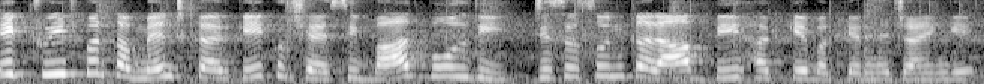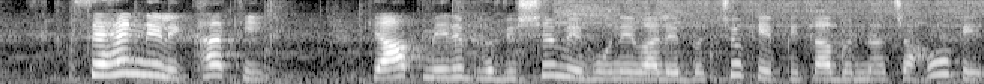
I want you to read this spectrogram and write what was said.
एक ट्वीट पर कमेंट करके कुछ ऐसी बात बोल दी, जिसे सुनकर आप भी हक्के बक्के रह जाएँगे। सहर ने लिखा कि, क्या आप मेरे भविष्य में होने वाले बच्चों के पिता बनना चाहोगे?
